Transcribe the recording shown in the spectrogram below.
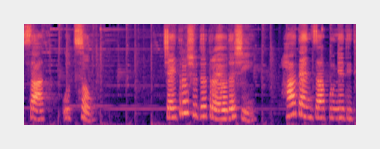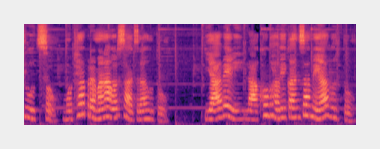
सात उत्सव. चैत्र शुद्ध त्रयोदशी हा त्यांचा पुण्यतिथी उत्सव मोठ्या प्रमाणावर साजरा होतो. यावेळी लाखो भाविकांचा मेळा भरतो.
